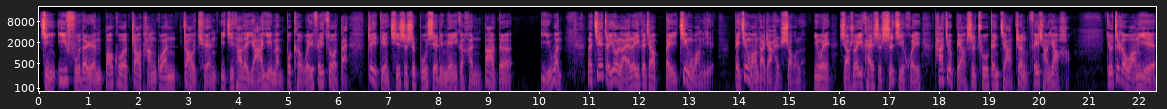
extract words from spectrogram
锦衣服的人，包括赵堂官赵全以及他的衙役们，不可为非作歹。这一点其实是补写里面一个很大的疑问。那接着又来了一个叫北静王爷。北静王大家很熟了，因为小说一开始十几回，他就表示出跟贾政非常要好。就这个王爷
